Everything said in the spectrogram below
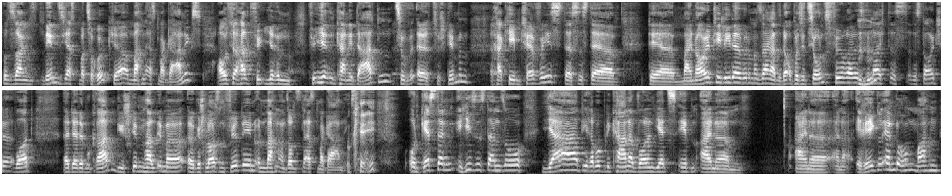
sozusagen, lehnen sich erstmal zurück, ja, und machen erstmal gar nichts, außer halt für ihren, für ihren Kandidaten zu, äh, zu stimmen. Hakeem Jeffries, das ist der, der Minority Leader, würde man sagen, also der Oppositionsführer ist vielleicht das, das deutsche Wort äh, der Demokraten, die stimmen halt immer äh, geschlossen für den und machen ansonsten erstmal gar nichts. Okay. Und gestern hieß es dann so, ja, die Republikaner wollen jetzt eben eine, eine, eine Regeländerung machen,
